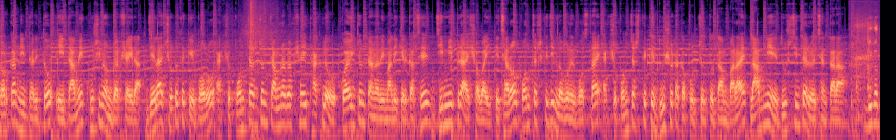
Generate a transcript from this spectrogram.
সরকার নির্ধারিত এই দামে খুশি নন ব্যবসায়ীরা। জেলায় ছোট থেকে বড় একশো পঞ্চাশ জন চামড়া ব্যবসায়ী থাকলেও কয়েকজন ট্যানারি মালিকের কাছে জিম্মি প্রায় সবাই। এছাড়াও পঞ্চাশ কেজি লবণের বস্তায় একশো পঞ্চাশ থেকে দুইশো টাকা পর্যন্ত দাম বাড়ায় লাভ নিয়ে দুশ্চিন্তায় রয়েছেন তারা। বিগত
